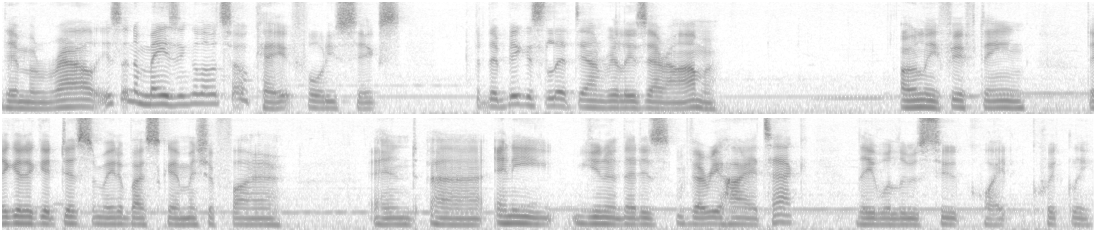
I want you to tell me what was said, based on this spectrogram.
their morale isn't amazing, although it's okay at 46. But their biggest letdown really is their armor. Only 15. They're going to get decimated by skirmisher fire. And uh, any unit that is very high attack, they will lose to quite quickly.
